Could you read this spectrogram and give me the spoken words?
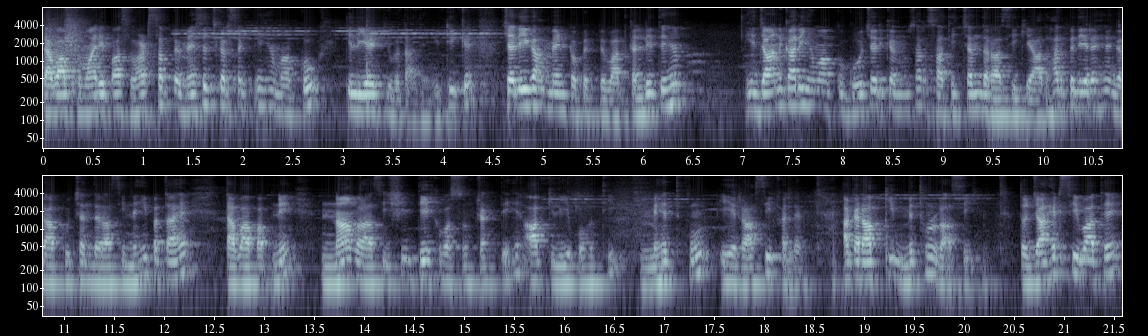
तब आप हमारे पास व्हाट्सअप पे मैसेज कर सकते हैं, हम आपको क्लियरिटी बता देंगे, ठीक है? चलिएगा, हम मेन टॉपिक पे बात कर लेते हैं। ये जानकारी हम आपको गोचर के अनुसार साथ ही चंद्र राशि के आधार पर दे रहे हैं। अगर आपको चंद्र राशि नहीं पता है, तब आप अपने नाम राशि से देख व सुन सकते हैं। आपके लिए बहुत ही महत्वपूर्ण ये राशि फल है। अगर आपकी मिथुन राशि है तो ज़ाहिर सी बात है,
